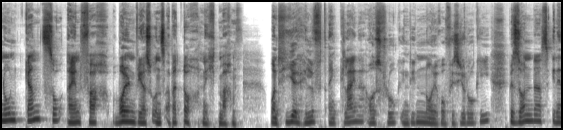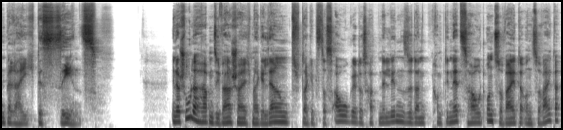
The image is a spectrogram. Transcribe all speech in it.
Nun ganz so einfach wollen wir es uns aber doch nicht machen. Und hier hilft ein kleiner Ausflug in die Neurophysiologie, besonders in den Bereich des Sehens. In der Schule haben Sie wahrscheinlich mal gelernt, da gibt's das Auge, das hat eine Linse, dann kommt die Netzhaut und so weiter und so weiter.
